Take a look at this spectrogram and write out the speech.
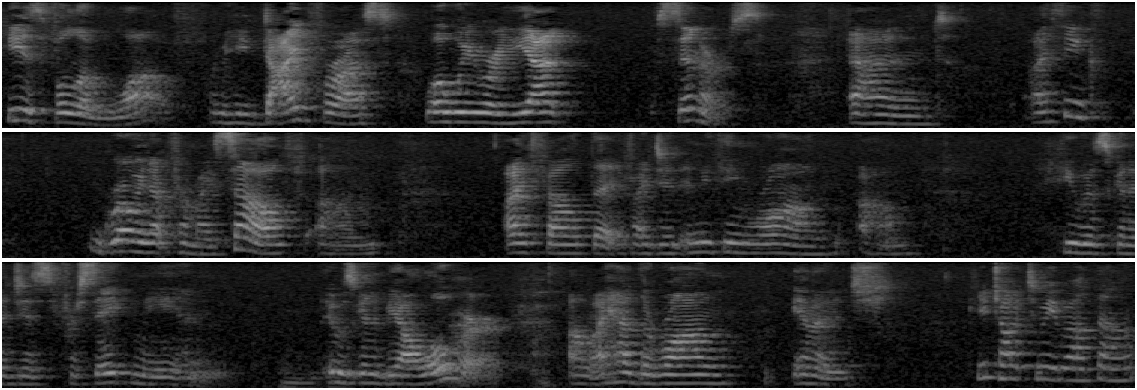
He is full of love. I mean, He died for us while we were yet sinners. And I think growing up for myself, um, I felt that if I did anything wrong, um, he was going to just forsake me and it was going to be all over. Um, I had the wrong image. Can you talk to me about that?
